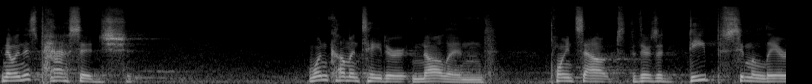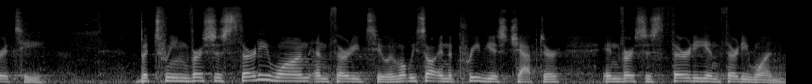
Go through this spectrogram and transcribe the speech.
Now, in this passage, one commentator, Nolland, points out that there's a deep similarity between verses 31 and 32 and what we saw in the previous chapter in verses 30 and 31.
